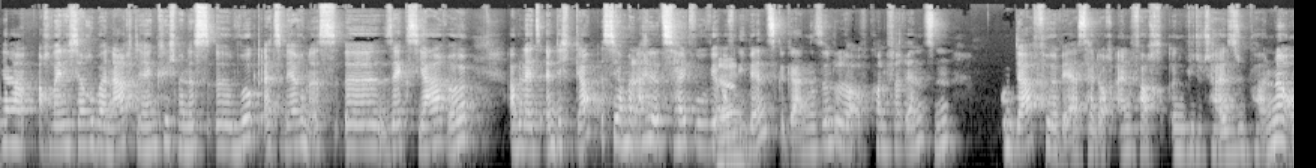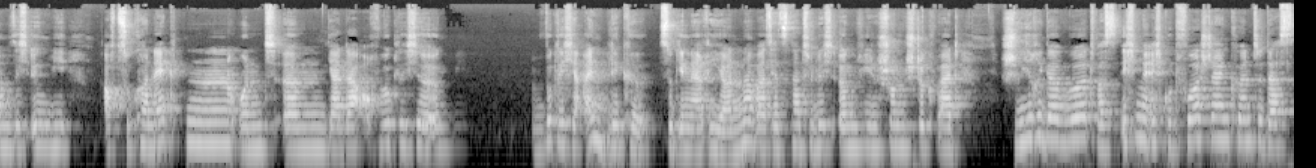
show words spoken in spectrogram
Ja, auch wenn ich darüber nachdenke, ich meine, es äh, wirkt, als wären es äh, sechs Jahre, aber letztendlich gab es ja mal eine Zeit, wo wir ja. auf Events gegangen sind oder auf Konferenzen. Und dafür wäre es halt auch einfach irgendwie total super, ne? um sich irgendwie auch zu connecten und ähm, ja, da auch wirkliche irgendwie wirkliche Einblicke zu generieren, ne? was jetzt natürlich irgendwie schon ein Stück weit schwieriger wird, was ich mir echt gut vorstellen könnte, dass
